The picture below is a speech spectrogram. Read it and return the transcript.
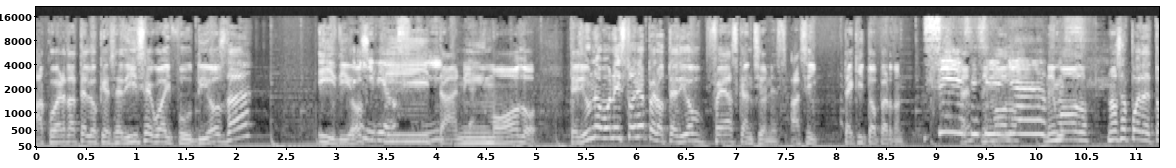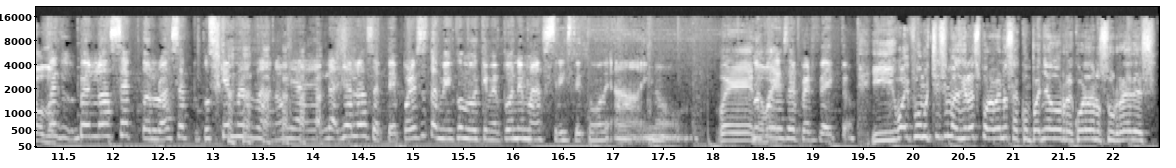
acuérdate lo que se dice, waifu. Dios da y Dios, Y Dios quita, quita. ni modo. Te dio una buena historia, pero te dio feas canciones. Así, te quitó, perdón. Sí, ¿Eh? sí, ni sí, modo, ya. ni pues, modo. No se puede todo. Pues, pues lo acepto, lo acepto. Pues qué más da, ¿no? Ya, ya, ya lo acepté. Por eso también como que me pone más triste, como de, ay, no. bueno, no bueno. puede ser perfecto. Y waifu, muchísimas gracias por habernos acompañado. Recuérdanos sus redes.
